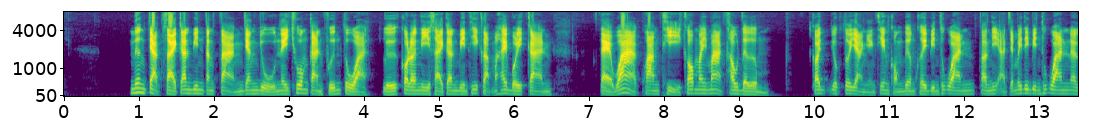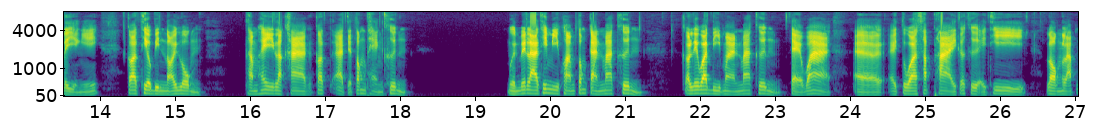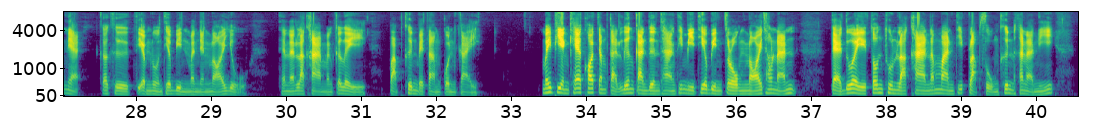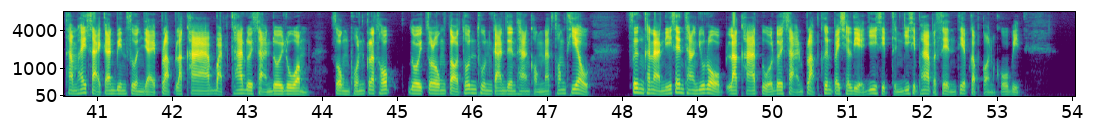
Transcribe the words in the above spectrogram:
เนื่องจากสายการบินต่างๆ ยังอยู่ในช่วงการฟื้นตัว หรือกรณีสายการบินที่กลับมาให้บริการ แต่ว่าความถี่ก็ไม่มากเท่าเดิม ก็ยกตัวอย่างอย่างเช่นของเดิมเคยบินทุกวัน ตอนนี้อาจจะไม่ได้บินทุกวันอะไรอย่างนี้ ก็เที่ยวบินน้อยลง ทำให้ราคาก็อาจจะต้องแพงขึ้น เหมือนเวลาที่มีความต้องการมากขึ้น ก็เรียกว่าดีมานมากขึ้น แต่ว่าไอตัวซัพพลายก็คือไอที่รองรับเนี่ยก็คือจำนวนเที่ยวบินมันยังน้อยอยู่ ฉะนั้นราคามันก็เลยปรับขึ้นไปตามกลไก ไม่เพียงแค่ข้อจำกัดเรื่องการเดินทางที่มีเที่ยวบินตรงน้อยเท่านั้น แต่ด้วยต้นทุนราคาน้ำมันที่ปรับสูงขึ้นขณะนี้ทำให้สายการบินส่วนใหญ่ปรับราคาบัตรค่าโดยสารโดยรวม ส่งผลกระทบ โดยตรงต่อต้นทุนการเดินทางของนักท่องเที่ยว ซึ่งขณะนี้เส้นทางยุโรปราคาตั๋วโดยสารปรับขึ้นไปเฉลี่ย 20-25%เทียบกับก่อนโควิด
